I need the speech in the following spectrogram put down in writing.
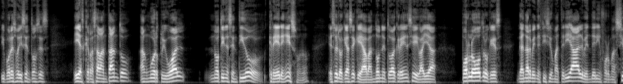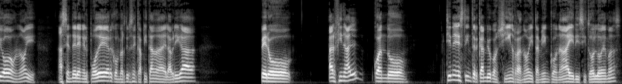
Y por eso dice entonces, ellas que rezaban tanto han muerto igual, no tiene sentido creer en eso, ¿no? Eso es lo que hace que abandone toda creencia y vaya por lo otro, que es ganar beneficio material, vender información, ¿no? Y ascender en el poder, convertirse en capitana de la brigada. Pero al final, cuando tiene este intercambio con Shinra, ¿no? Y también con Iris y todo lo demás,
